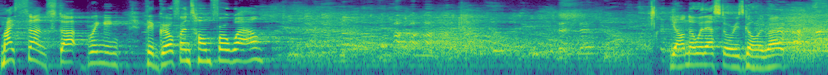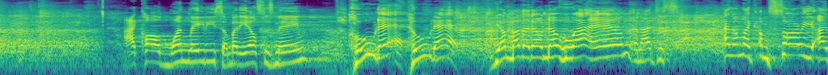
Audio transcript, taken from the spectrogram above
My son stopped bringing their girlfriends home for a while. Y'all know where that story's going, right? I called one lady somebody else's name. Who that? Who that? Your mother don't know who I am? And I just and I'm like, I'm sorry, I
